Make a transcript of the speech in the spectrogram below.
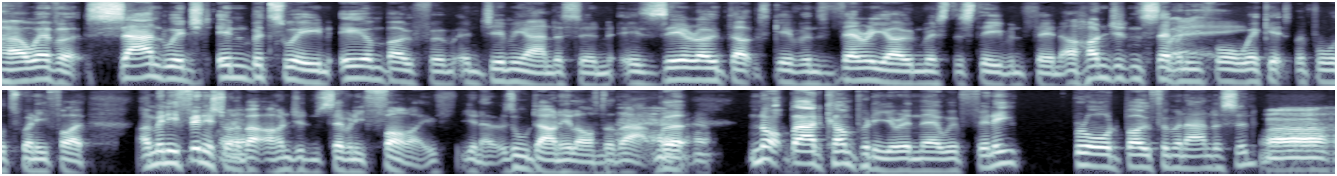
However, sandwiched in between Ian Botham and Jimmy Anderson is Zero Ducks Given's very own Mr. Stephen Finn. 174 Way. wickets before 25. I mean, he finished on about 175. You know, it was all downhill after that, but not bad company you're in there with Finney, Broad, Botham, and Anderson. Uh,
